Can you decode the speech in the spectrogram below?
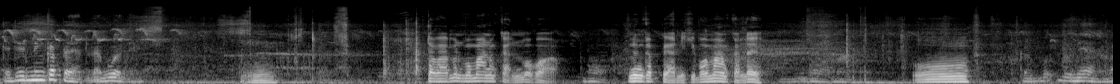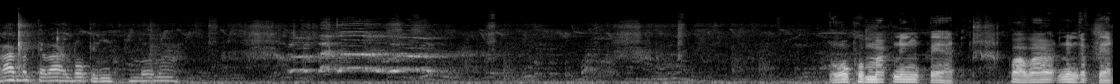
แต่เดือนหนึ่งก็แปดแล้วบ้วนเลยอืมแต่ว่ามันประมาณน้ำกันบ่พอบ่หนึ่งกับแปดนี่คิดว่ามาน้ำกันเลยบ่มาโอ้ก็บ่บ่แน่หรอกว่ามันแต่ว่าบ่เป็นบ่มาโอ้ผมมักหนึ่งแปดเพราะว่าหนึ่งกับแปด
